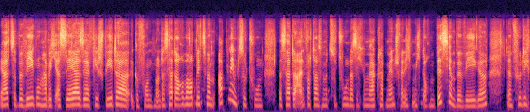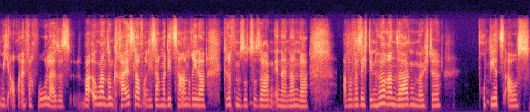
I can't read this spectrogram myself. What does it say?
Ja, zur Bewegung habe ich erst sehr, sehr viel später gefunden. Und das hat auch überhaupt nichts mit dem Abnehmen zu tun. Das hatte einfach damit zu tun, dass ich gemerkt habe, Mensch, wenn ich mich doch ein bisschen bewege, dann fühle ich mich auch einfach wohler. Also es war irgendwann so ein Kreislauf und ich sage mal, die Zahnräder griffen sozusagen ineinander. Aber was ich den Hörern sagen möchte, probiert's aus,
